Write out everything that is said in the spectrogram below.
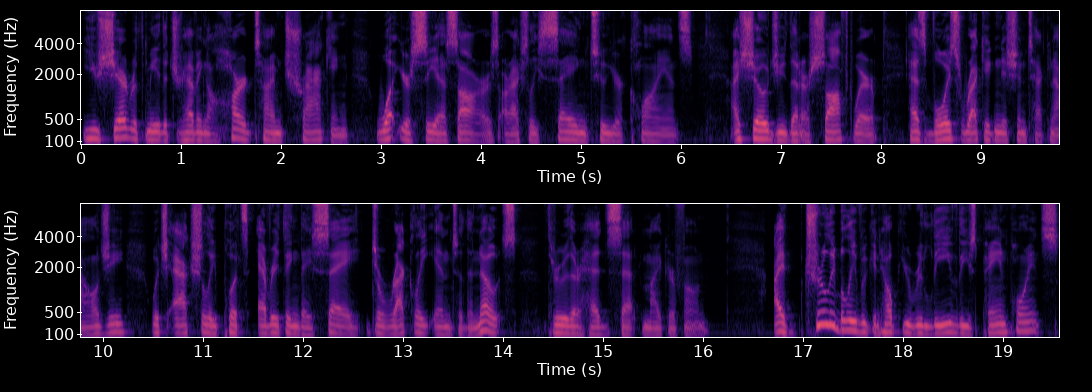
You shared with me that you're having a hard time tracking what your CSRs are actually saying to your clients. I showed you that our software has voice recognition technology, which actually puts everything they say directly into the notes through their headset microphone. I truly believe we can help you relieve these pain points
